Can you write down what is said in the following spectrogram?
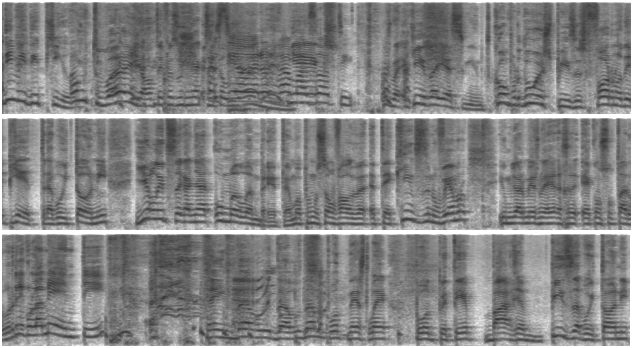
dimmi di più. Ah, muito bem, ontem fez o nheques italiano. Pois bem, aqui a ideia é a seguinte Compre duas pizzas Forno de Pietra Boitoni E habilite-se a ganhar uma lambreta É uma promoção válida até 15 de novembro E o melhor mesmo é, é consultar o regulamento Em www.nestlé.pt barra pizza Boitoni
